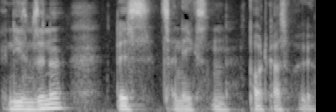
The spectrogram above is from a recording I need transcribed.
In diesem Sinne, bis zur nächsten Podcast-Folge.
